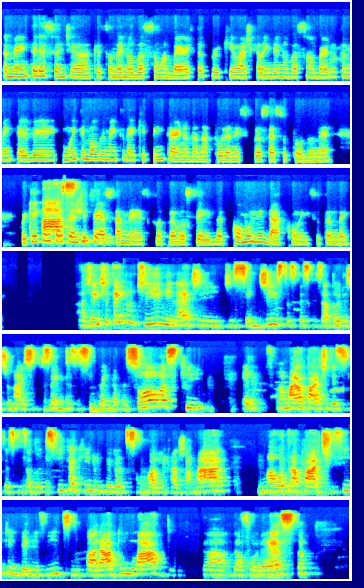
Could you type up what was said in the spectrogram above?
Também é interessante a questão da inovação aberta, porque eu acho que além da inovação aberta também teve muito envolvimento da equipe interna da Natura nesse processo todo, né? Por que, que é ah, importante sim. ter essa mescla para vocês? É como lidar com isso também? A gente tem um time né, de, de cientistas, pesquisadores de mais de 250 pessoas, que ele, a maior parte desses pesquisadores fica aqui no interior de São Paulo, em Cajamar, uma outra parte fica em Benevides, no Pará, do lado da, da floresta.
